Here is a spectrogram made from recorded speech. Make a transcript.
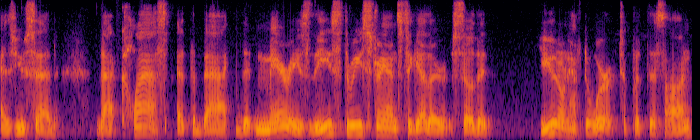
as you said, that clasp at the back that marries these three strands together so that you don't have to work to put this on.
